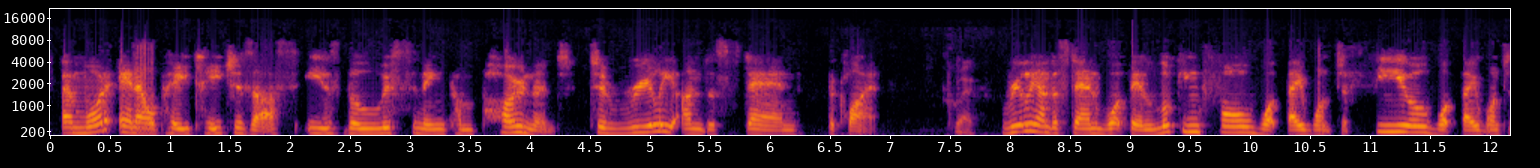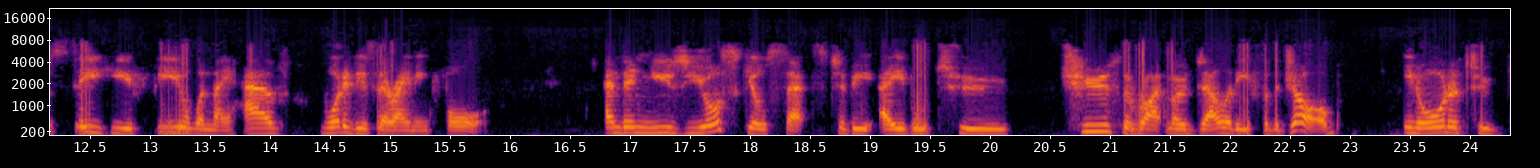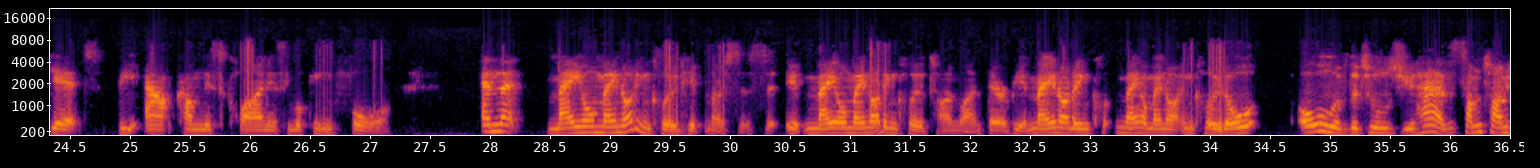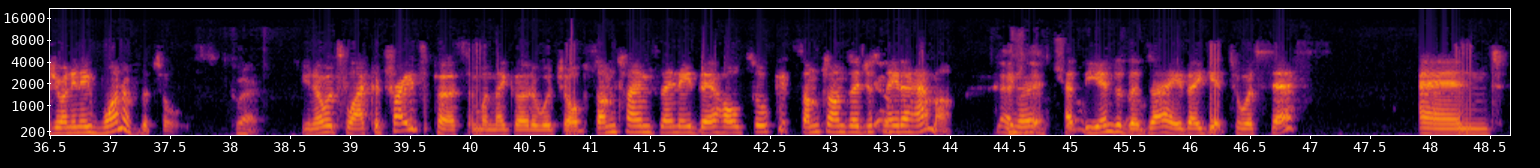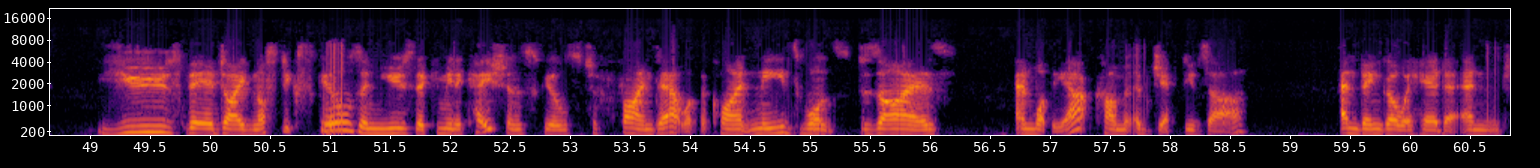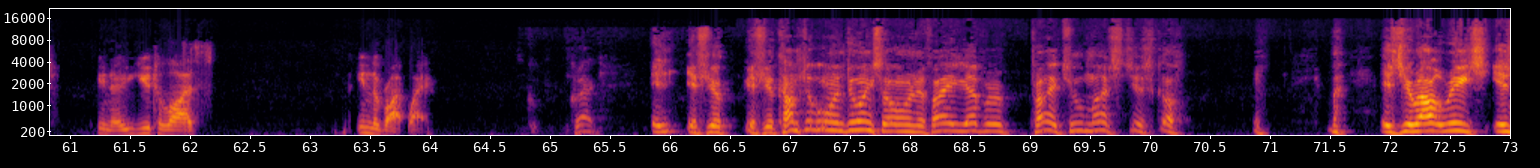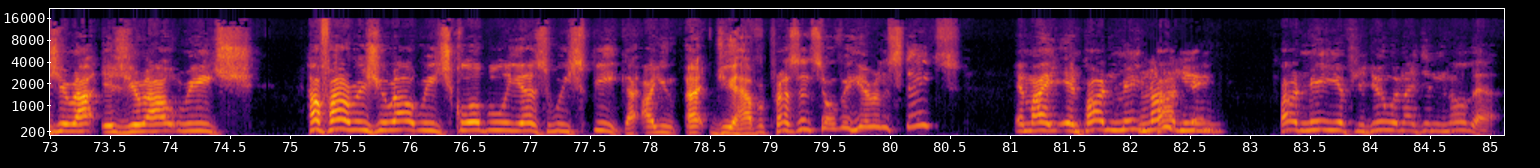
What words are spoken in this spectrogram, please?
And what NLP teaches us is the listening component to really understand the client. Correct. Really understand what they're looking for, what they want to feel, what they want to see, hear, feel when they have what it is they're aiming for. And then use your skill sets to be able to choose the right modality for the job in order to get the outcome this client is looking for. And that may or may not include hypnosis. It may or may not include timeline therapy. It may not inc- may or may not include all all of the tools you have. Sometimes you only need one of the tools. Correct. You know, it's like a tradesperson when they go to a job. Sometimes they need their whole toolkit. Sometimes they just yeah. need a hammer. You know, at the end of the day, they get to assess and use their diagnostic skills and use their communication skills to find out what the client needs, wants, desires, and what the outcome objectives are, and then go ahead and you know utilize in the right way. Correct. If you're if you're comfortable in doing so, and if I ever pry too much, just go. Is your outreach? Is your out? Is your outreach? How far is your outreach globally as we speak? Are you? Uh, do you have a presence over here in the states? Am I? And pardon me. Not pardon you. me. Pardon me if you do, and I didn't know that.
